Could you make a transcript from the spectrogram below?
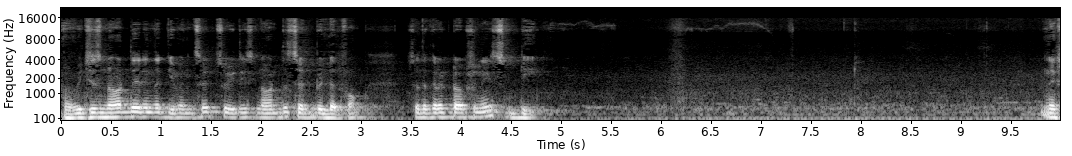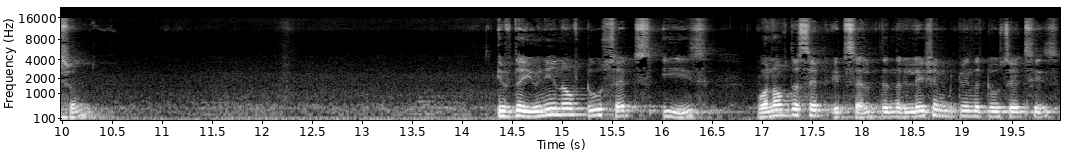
which is not there in the given set so it is not the set builder form so the correct option is D. Next one. If the union of two sets is one of the set itself then the relation between the two sets is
